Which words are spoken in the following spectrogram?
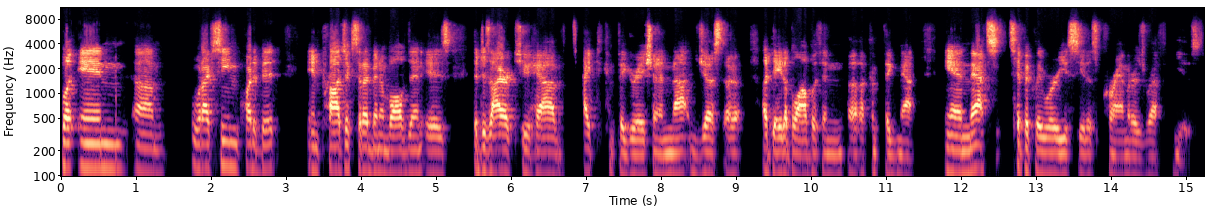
but in um, what I've seen quite a bit in projects that I've been involved in is the desire to have typed configuration and not just a, a data blob within a, a, config map. And that's typically where you see this parameters ref used.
